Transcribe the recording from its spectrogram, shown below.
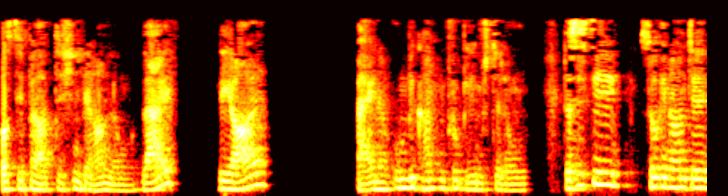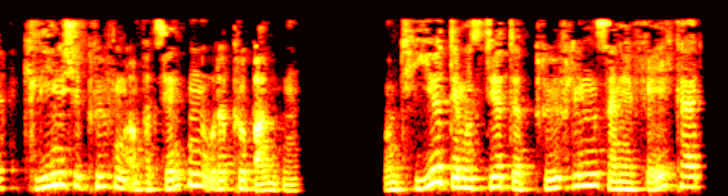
osteopathischen Behandlung. Live, real, bei einer unbekannten Problemstellung. Das ist die sogenannte klinische Prüfung am Patienten oder Probanden. Und hier demonstriert der Prüfling seine Fähigkeit,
